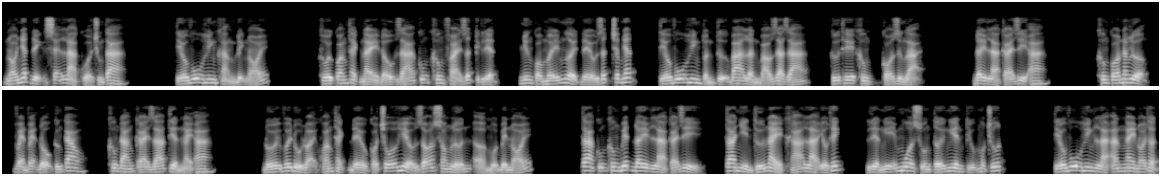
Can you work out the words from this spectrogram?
nó nhất định sẽ là của chúng ta tiếu vũ hinh khẳng định nói, khối quang thạch này đấu giá cũng không phải rất kịch liệt, nhưng có mấy người đều rất chấp nhất, tiếu vũ hinh tuần tự ba lần báo ra giá, cứ thế không có dừng lại. Đây là cái gì a? Không có năng lượng, vẹn vẹn độ cứng cao, không đáng cái giá tiền này a. Đối với đủ loại khoáng thạch đều có chỗ hiểu rõ song lớn ở một bên nói, ta cũng không biết đây là cái gì, ta nhìn thứ này khá là yêu thích, liền nghĩ mua xuống tới nghiên cứu một chút. Tiếu vũ hinh là ăn ngay nói thật,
